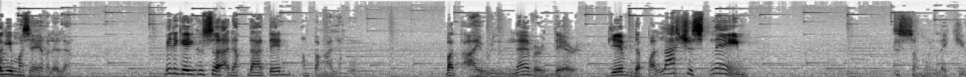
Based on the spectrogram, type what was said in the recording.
Maging masaya ka lang. Binigay ko sa anak natin ang pangalan ko. But I will never dare give the Palacios name to someone like you.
